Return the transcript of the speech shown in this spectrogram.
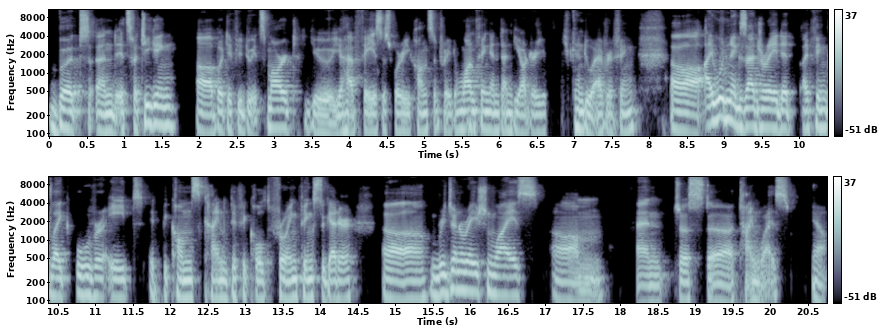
but and it's fatiguing. Uh, but if you do it smart, you you have phases where you concentrate on one thing and then the other. You you can do everything. Uh, I wouldn't exaggerate it. I think like over eight, it becomes kind of difficult throwing things together. Uh, regeneration wise, um, and just uh, time wise. Yeah.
